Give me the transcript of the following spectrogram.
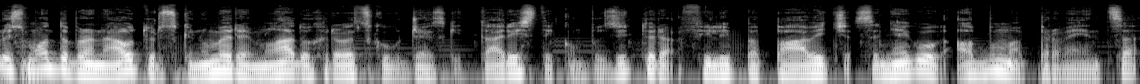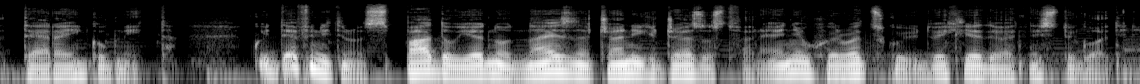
Čuli smo odabrane autorske numere mladog hrvatskog džez gitarista i kompozitora Filipa Pavića sa njegovog albuma Prvenca Terra Incognita, koji definitivno spada u jedno od najznačajnijih džez ostvarenja u Hrvatskoj u 2019. godini.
